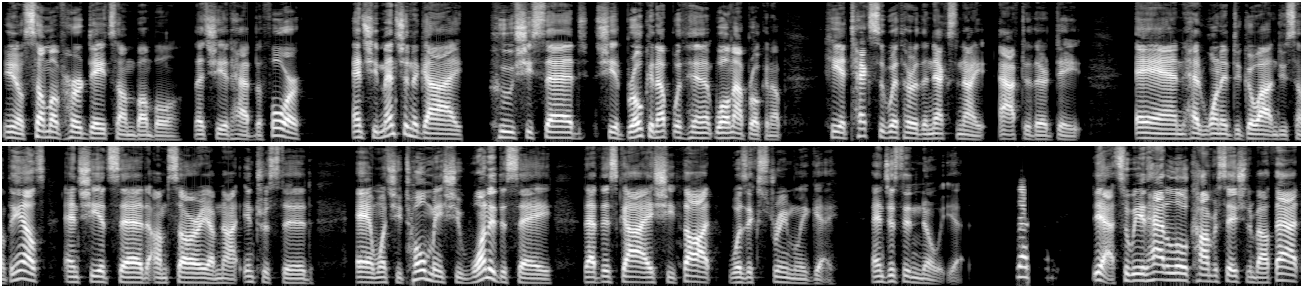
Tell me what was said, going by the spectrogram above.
you know, some of her dates on Bumble that she had had before. And she mentioned a guy who she said she had broken up with him. Well, not broken up. He had texted with her the next night after their date and had wanted to go out and do something else. And she had said, I'm sorry, I'm not interested. And what she told me, she wanted to say that this guy she thought was extremely gay and just didn't know it yet. Yeah, so we had had a little conversation about that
